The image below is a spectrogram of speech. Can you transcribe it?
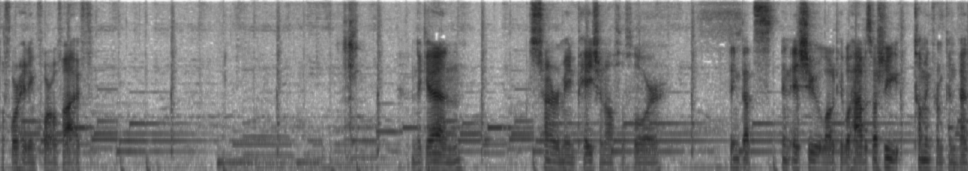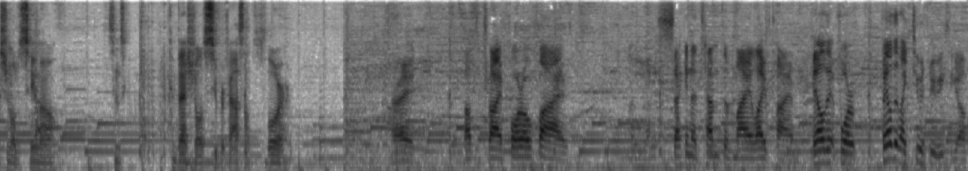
before hitting 405. And again, just trying to remain patient off the floor. I think that's an issue a lot of people have, especially coming from conventional to sumo, since conventional super fast off the floor. Alright, about to try 405. Second attempt of my lifetime. Failed it for failed it like two or three weeks ago.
